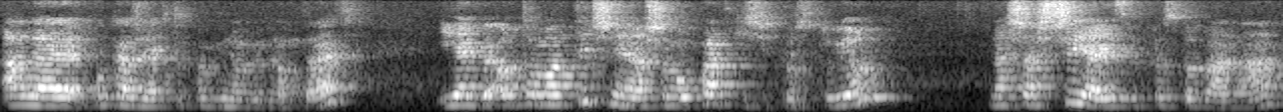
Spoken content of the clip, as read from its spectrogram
ale pokażę jak to powinno wyglądać. I jakby automatycznie nasze łopatki się prostują, nasza szyja jest wyprostowana,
